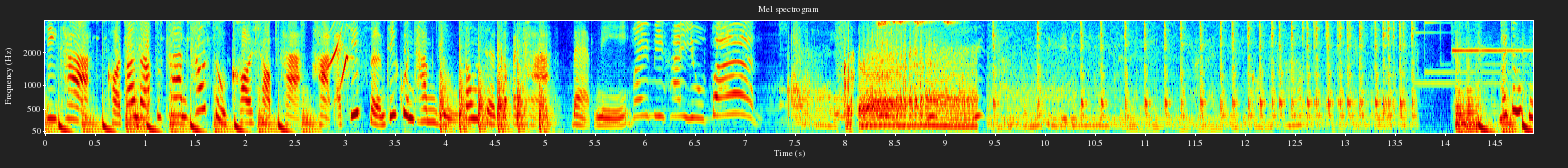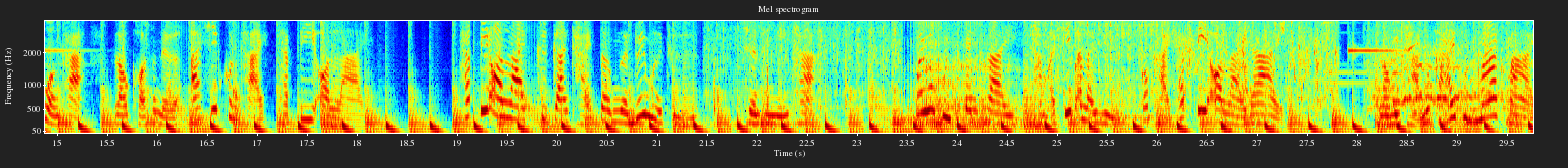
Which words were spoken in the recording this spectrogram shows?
ัสดีค่ะ ขอต้อนรับทุกท่านเข้าสู่คอช็อปค่ะ หากอาชีพเสริมที่คุณทำอยู่ต้องเจอกับปัญหาแบบนี้ ไม่มีใครอยู่บ้าน ผมมีสิ่งดีๆมานำเสนอสารละเอียดก่อนนะครับไม่ต้องห่วงค่ะ เราขอเสนออาชีพคนขาย Happy Online Happy Online คือการขายเติมเงินด้วยมือถือ เชิญทางนี้ค่ะ ไม่ว่าคุณจะเป็นใครทำอาชีพอะไรอยู่ ก็ขาย Happy Online ได้ เรามีฐานลูกค้าให้คุณมากมาย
